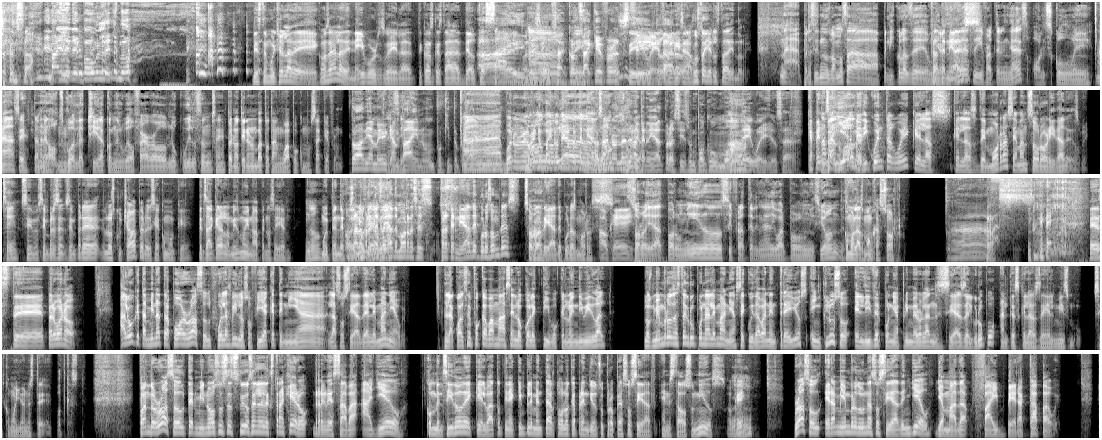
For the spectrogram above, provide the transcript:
Pensaba. Baile de Boneless, ¿no? Viste mucho la de. ¿Cómo se llama la de Neighbors, güey? La, ¿Te acuerdas que estaba Delta Psi? con? Ah, con sí. Zac Efron. Sí, güey, está buenísima. Justo ayer lo estaba viendo, güey. Nah, pero si nos vamos a películas de Fraternidades. y fraternidades, old school, güey. Ah, sí, también. La old school, la chida con el Will Ferrell, Luke Wilson. Sí, pero no tienen un vato tan guapo como Zac Efron. Todavía American Ah, sí. Pie, ¿no? Un poquito por Ah, ahí. bueno, no, No, American Pie no no tiene había- fraternidad. O sea, no, no es de fraternidad, pero sí es un poco humor Ajá. de, güey. O sea, Que apenas Van ayer Wilder. me di cuenta, güey, que las, que las de morras se llaman sororidades, güey. Sí, Sí, siempre, siempre lo escuchaba, pero decía como que pensaba que era lo mismo y no apenas ayer. ¿no? Muy pendejo. o sea la fraternidad de morras es... fraternidad de puros hombres, sororidad de puras morras. Ah, ok. Sororidad por unidos y fraternidad igual por unición. Como las monjas sor. Ah. Ras. este, pero bueno, algo que también atrapó a Russell fue la filosofía que tenía la sociedad de Alemania, güey, la cual se enfocaba más en lo colectivo que en lo individual. Los miembros de este grupo en Alemania se cuidaban entre ellos e incluso el líder ponía primero las necesidades del grupo antes que las de él mismo, así como yo en este podcast. Cuando Russell terminó sus estudios en el extranjero, regresaba a Yale, convencido de que el vato tenía que implementar todo lo que aprendió en su propia sociedad en Estados Unidos, ¿ok? Russell era miembro de una sociedad en Yale llamada Phi Beta Kappa, güey.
